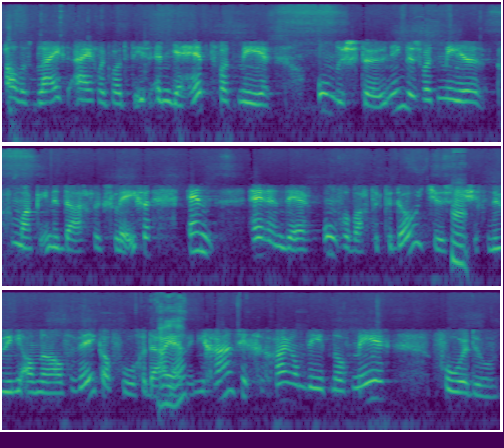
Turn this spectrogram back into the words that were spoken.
Alles blijft eigenlijk wat het is. En je hebt wat meer ondersteuning. Dus wat meer gemak in het dagelijks leven. En her en der onverwachte cadeautjes. Hm. Die zich nu in die anderhalve week al voorgedaan oh ja? hebben. En die gaan zich gegarandeerd nog meer voordoen.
